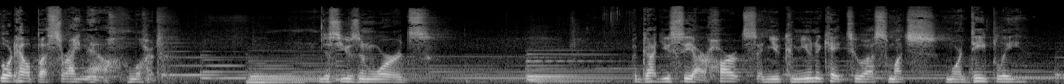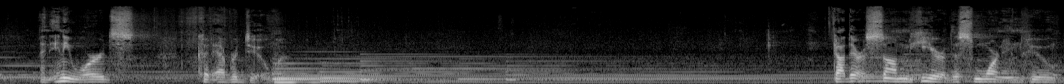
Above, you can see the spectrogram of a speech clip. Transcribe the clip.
Lord, help us right now, Lord just using words. God, you see our hearts and you communicate to us much more deeply than any words could ever do. God, there are some here this morning who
